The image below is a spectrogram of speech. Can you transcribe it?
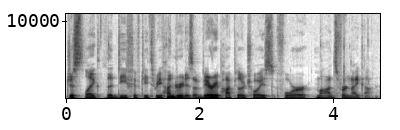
just like the D5300 is a very popular choice for mods for Nikon.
